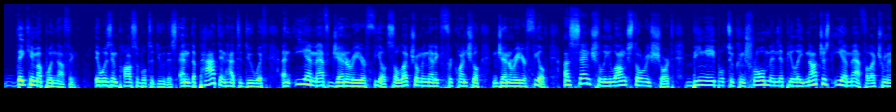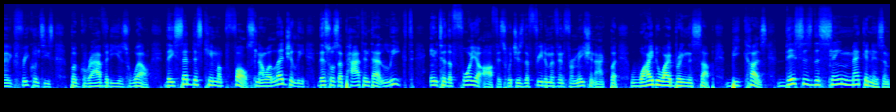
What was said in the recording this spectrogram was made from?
they came up with nothing. It was impossible to do this. And the patent had to do with an EMF generator field, so electromagnetic frequential generator field. Essentially, long story short, being able to control, manipulate not just EMF, electromagnetic frequencies, but gravity as well. They said this came up false. Now, allegedly, this was a patent that leaked into the FOIA office, which is the Freedom of Information Act. But why do I bring this up? Because this is the same mechanism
